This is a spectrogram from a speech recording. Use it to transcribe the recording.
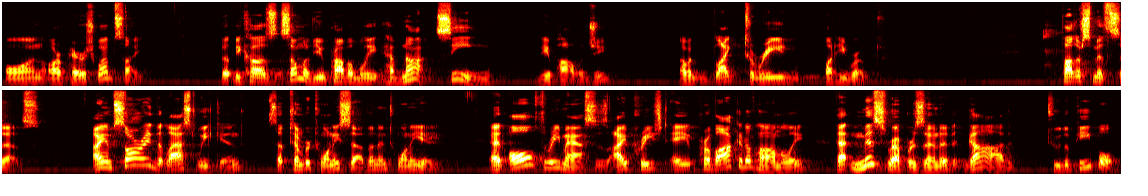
on our parish website. But because some of you probably have not seen the apology, I would like to read what he wrote. Father Smith says, I am sorry that last weekend, September 27 and 28, at all three Masses, I preached a provocative homily that misrepresented God to the people.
